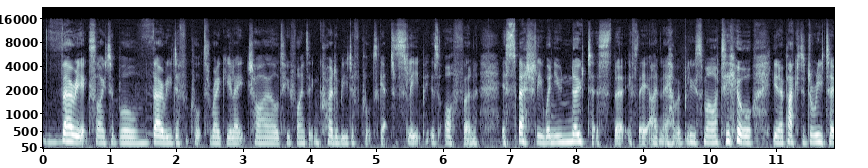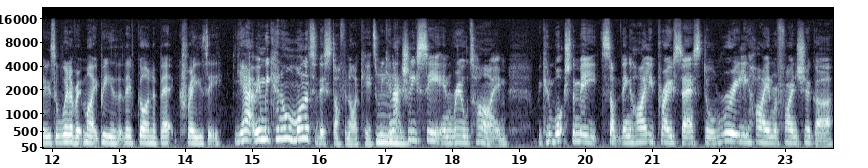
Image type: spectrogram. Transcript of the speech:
very excitable, very difficult to regulate child who finds it incredibly difficult to get to sleep is often, especially when you notice that if they, I don't know, have a blue smartie or, you know, a packet of Doritos or whatever it might be, that they've gone a bit crazy. Yeah, I mean, we can all monitor this stuff in our kids. We can mm. actually see it in real time. We can watch them eat something highly processed or really high in refined sugar,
